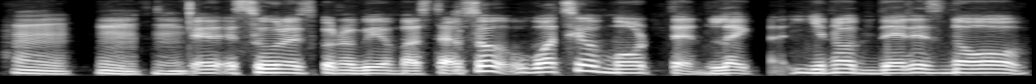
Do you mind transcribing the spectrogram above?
Hmm, hmm, hmm. As soon it's going to be a must have. So, what's your moat then? Like, you know, there is no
